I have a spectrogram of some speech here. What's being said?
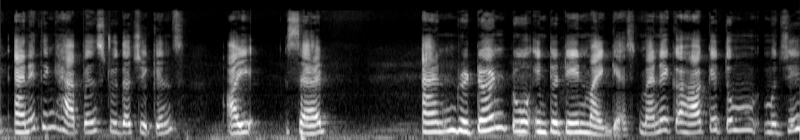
if anything happens to the chickens I said and return to entertain my guest मैंने कहा कि तुम मुझे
